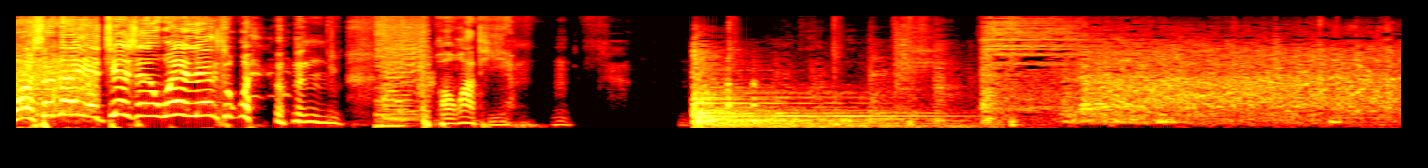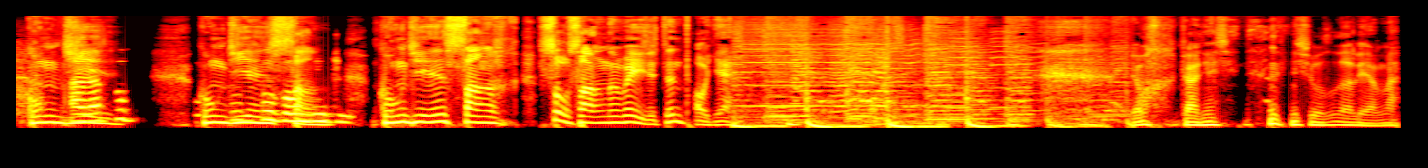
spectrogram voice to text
我现在也健身，我也练出，我嗯换话题。嗯，攻击攻击人伤，攻击人伤受伤的位置，真讨厌。行吧，感谢今天跟羞涩连麦，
